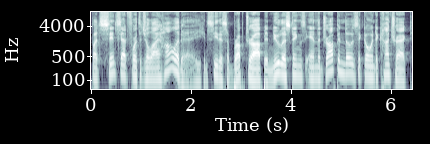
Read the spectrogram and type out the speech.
But since that 4th of July holiday, you can see this abrupt drop in new listings and the drop in those that go into contract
